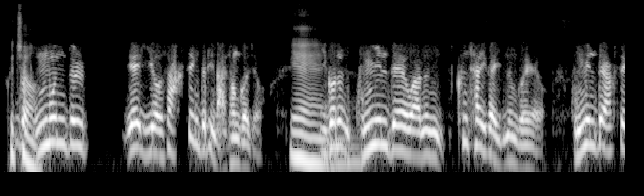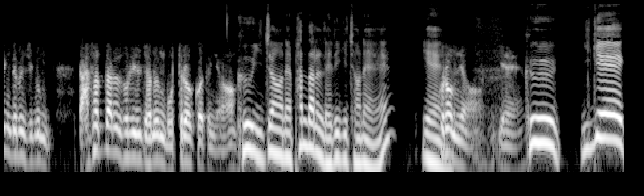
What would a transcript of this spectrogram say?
그러니까 그렇죠. 국문들에 이어서 학생들이 나선 거죠. 예. 이거는 국민대와는 큰 차이가 있는 거예요. 국민대 학생들은 지금 나섰다는 소리를 저는 못 들었거든요. 그 이전에 판단을 내리기 전에 예. 그럼요. 예. 그 이게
